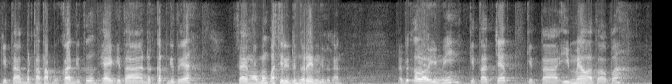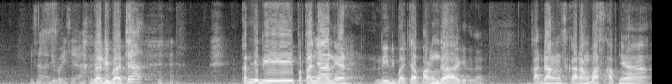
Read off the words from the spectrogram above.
kita bertatap muka gitu, eh kita deket gitu ya. Saya ngomong pasti didengerin gitu kan. Tapi kalau ini kita chat, kita email atau apa, Bisa nggak dibaca? nggak dibaca? Kan jadi pertanyaan ya ini dibaca apa enggak gitu kan. Kadang sekarang WhatsAppnya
